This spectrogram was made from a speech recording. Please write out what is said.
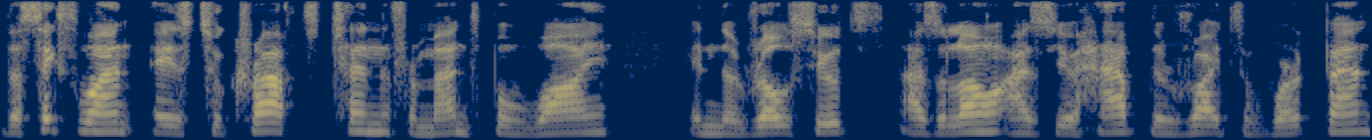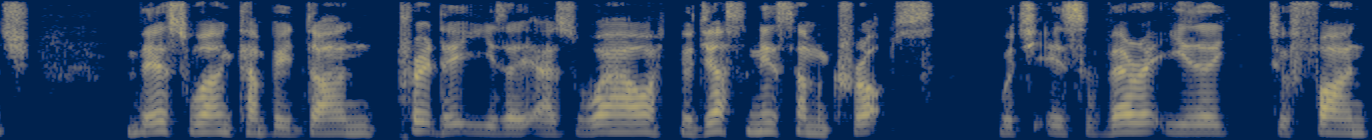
The sixth one is to craft 10 fermentable wine in the rose suits as long as you have the right workbench. This one can be done pretty easy as well. You just need some crops, which is very easy to find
